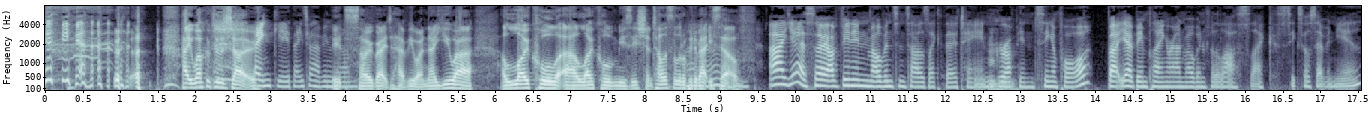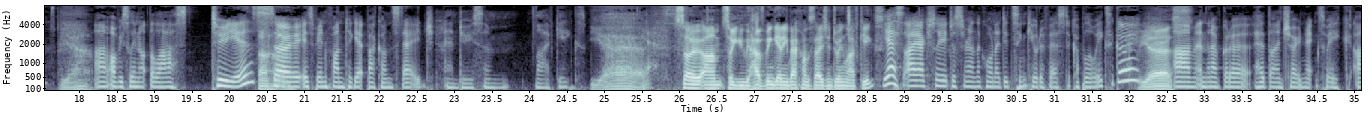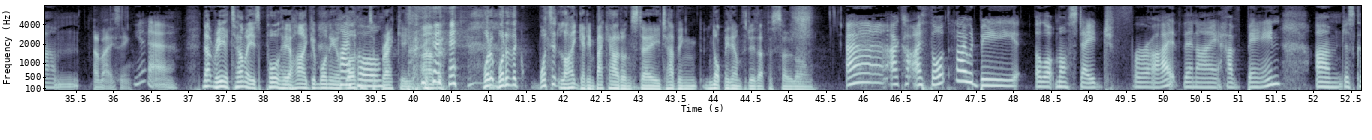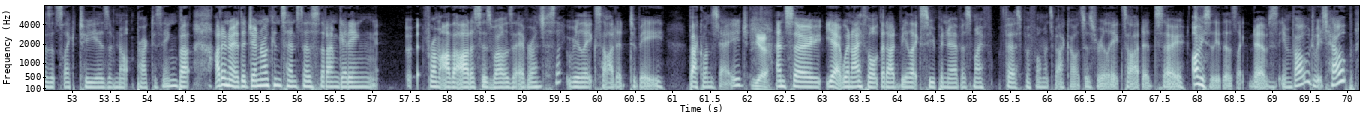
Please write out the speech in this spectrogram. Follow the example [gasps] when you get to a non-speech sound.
stop. [laughs] [laughs] hey, welcome to the show. Thank you. Thanks for having me It's on. so great to have you on. Now you are a local, uh, local musician. Tell us a little bit about yourself. Uh, yeah, so I've been in Melbourne since I was like 13. Mm-hmm. Grew up in Singapore. But yeah, I've been playing around Melbourne for the last like six or seven years. Yeah. Um, obviously, not the last two years. Uh-huh. So it's been fun to get back on stage and do some live gigs. Yeah. Yes. So, um, so you have been getting back on stage and doing live gigs. Yes, I actually just around the corner did St Kilda Fest a couple of weeks ago. Yes. Um, and then I've got a headline show next week. Um, Amazing. yeah. Now, Rya, tell me, it's Paul here. Hi, good morning, and Hi, welcome Paul. to Brekkie. [laughs] Um, what, what are the? What's it like getting back out on stage, having not been able to do that for so long? Uh, I, I thought that I would be a lot more stage fright than I have been, um, just because it's like two years of not practicing. But I don't know, the general consensus that I'm getting uh, from other artists as well is that everyone's just like really excited to be back on stage. Yeah. And so, yeah, when I thought that I'd be like super nervous, my f- first performance back, I was just really excited. So, obviously, there's like nerves involved, which help.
